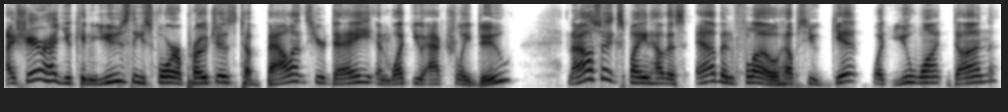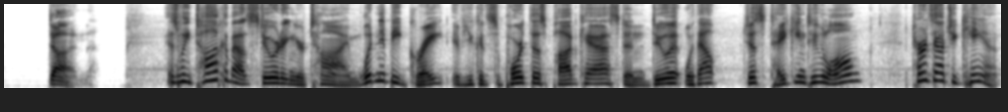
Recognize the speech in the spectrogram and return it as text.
I share how you can use these four approaches to balance your day and what you actually do. And I also explain how this ebb and flow helps you get what you want done, done. As we talk about stewarding your time, wouldn't it be great if you could support this podcast and do it without just taking too long? Turns out you can't.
